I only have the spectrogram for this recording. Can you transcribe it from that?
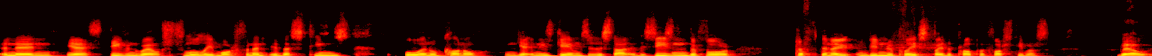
And then, yeah, Stephen Welsh slowly morphing into this team's Eoghan O'Connell and getting these games at the start of the season before drifting out and being replaced by the proper first teamers. Well,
